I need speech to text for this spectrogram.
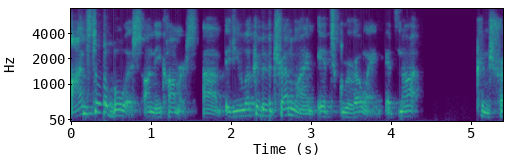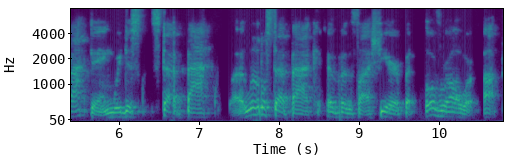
I'm still bullish on e-commerce. Um, if you look at the trend line, it's growing. It's not contracting. We just stepped back a little step back over this last year, but overall we're up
